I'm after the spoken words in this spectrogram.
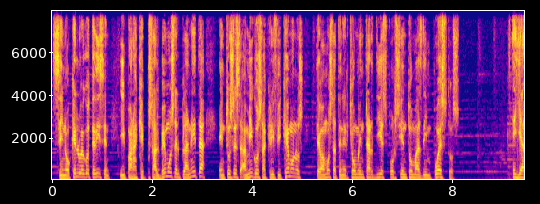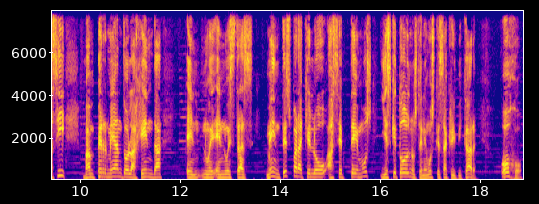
sino que luego te dicen, y para que salvemos el planeta, entonces amigos, sacrifiquémonos, te vamos a tener que aumentar 10% más de impuestos. Y así van permeando la agenda en, en nuestras mentes para que lo aceptemos y es que todos nos tenemos que sacrificar. Ojo,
